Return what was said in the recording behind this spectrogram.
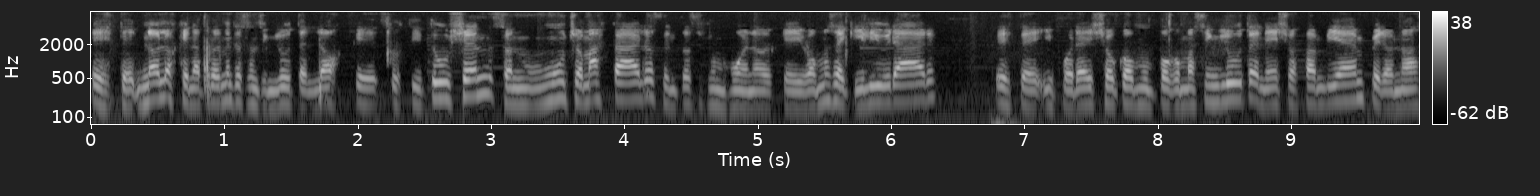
este, no los que naturalmente son sin gluten, los que sustituyen son mucho más caros, entonces bueno, que vamos a equilibrar, este, y por ahí yo como un poco más sin gluten, ellos también, pero no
